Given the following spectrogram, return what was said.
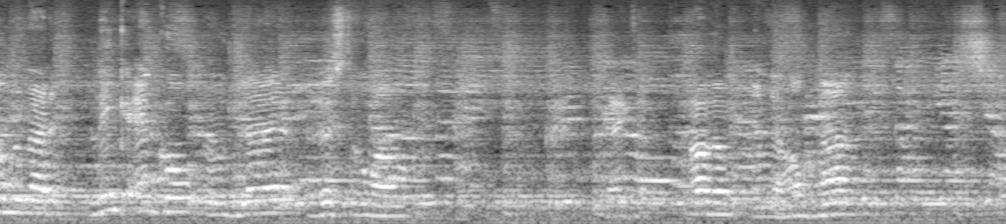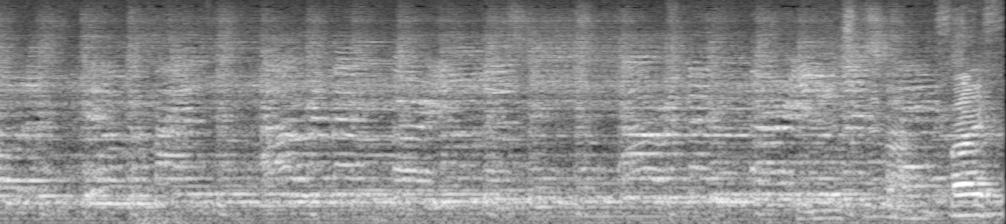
handen naar de linker enkel en draaien rustig omhoog. Kijk de arm en de hand na. Vijf.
